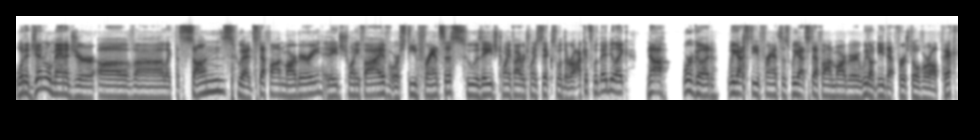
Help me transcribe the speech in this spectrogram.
would a general manager of uh, like the Suns, who had Stephon Marbury at age 25, or Steve Francis, who was age 25 or 26 with the Rockets, would they be like, nah, we're good. We got Steve Francis, we got Stephon Marbury. We don't need that first overall pick.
